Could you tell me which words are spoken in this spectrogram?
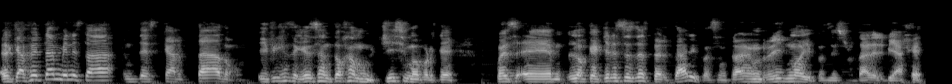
El café también está descartado y fíjense que se antoja muchísimo porque pues eh, lo que quieres es despertar y pues entrar en ritmo y pues disfrutar el viaje.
